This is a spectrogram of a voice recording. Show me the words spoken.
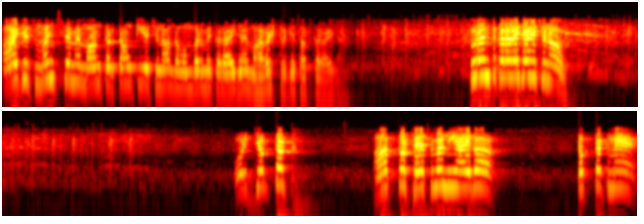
आज इस मंच से मैं मांग करता हूं कि ये चुनाव नवंबर में कराए जाएं महाराष्ट्र के साथ कराए जाएं तुरंत कराए जाए चुनाव। और जब तक आपका फैसला नहीं आएगा, तब तक मैं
